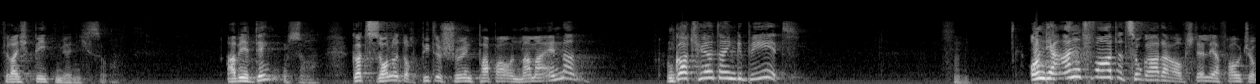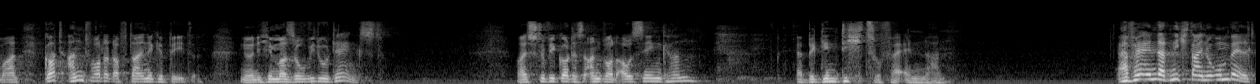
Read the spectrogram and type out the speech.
Vielleicht beten wir nicht so. Aber wir denken so. Gott solle doch bitte schön Papa und Mama ändern. Und Gott hört dein Gebet. Hm. Und er antwortet sogar darauf. Stell dir Frau Jovan, Gott antwortet auf deine Gebete. Nur nicht immer so, wie du denkst. Weißt du, wie Gottes Antwort aussehen kann? Er beginnt dich zu verändern. Er verändert nicht deine Umwelt.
